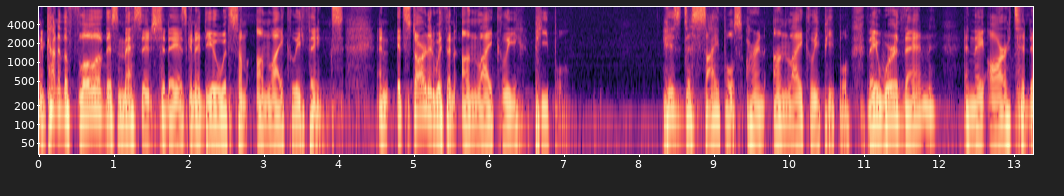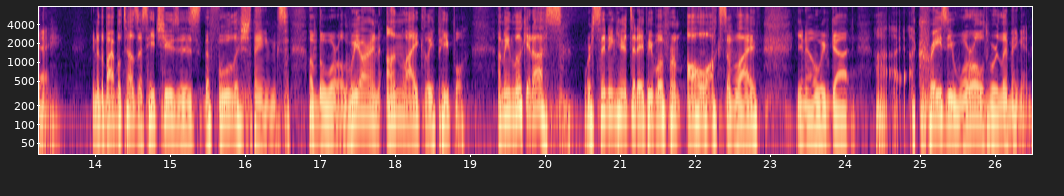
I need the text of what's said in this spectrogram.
And kind of the flow of this message today is going to deal with some unlikely things. And it started with an unlikely people. His disciples are an unlikely people. They were then and they are today. You know, the Bible tells us he chooses the foolish things of the world. We are an unlikely people. I mean, look at us. We're sitting here today, people from all walks of life. You know, we've got uh, a crazy world we're living in,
